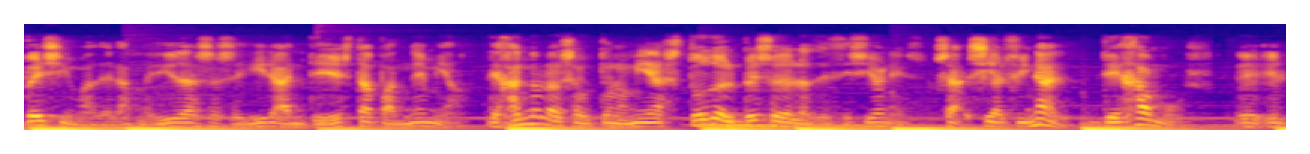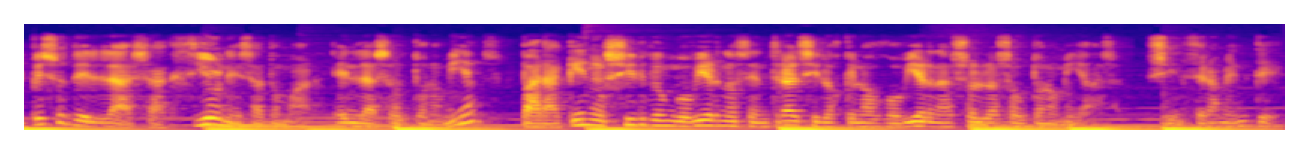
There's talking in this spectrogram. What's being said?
pésima de las medidas a seguir ante esta pandemia, dejando a las autonomías todo el peso de las decisiones. O sea, si al final dejamos el peso de las acciones a tomar en las autonomías, ¿para qué nos sirve un gobierno central si los que nos gobiernan son las autonomías? Sinceramente,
